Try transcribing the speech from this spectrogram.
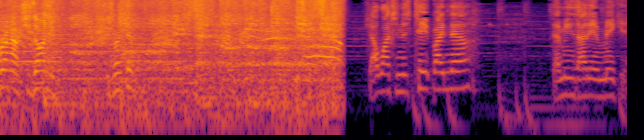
Move around, she's on you. She's right there. Y'all watching this tape right now? That means I didn't make it.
